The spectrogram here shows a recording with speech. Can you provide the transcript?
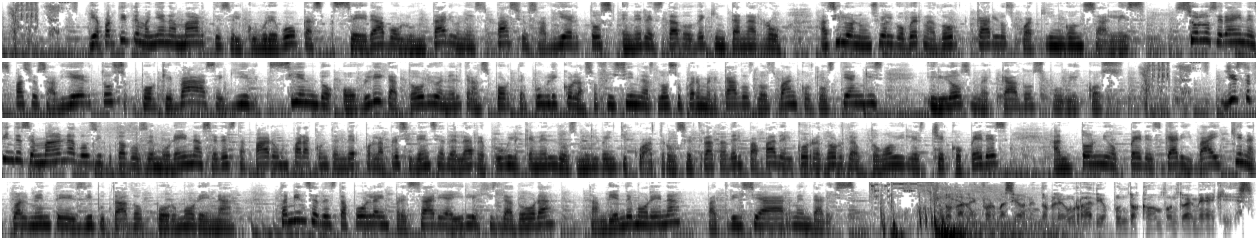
Y a partir de mañana martes el cubrebocas será voluntario en espacios abiertos en el estado de Quintana Roo. Así lo anunció el gobernador Carlos Joaquín González. Solo será en espacios abiertos porque va a seguir siendo obligatorio en el transporte público, las oficinas, los supermercados, los bancos, los tianguis y los mercados públicos. Y este fin de semana, dos diputados de Morena se destaparon para contender por la presidencia de la República en el 2024. Se trata del papá del corredor de automóviles Checo Pérez, Antonio Pérez Garibay, quien actualmente es diputado por Morena. También se destapó la empresaria y legisladora, también de Morena, Patricia Armendáriz. Toda la información en wradio.com.mx.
